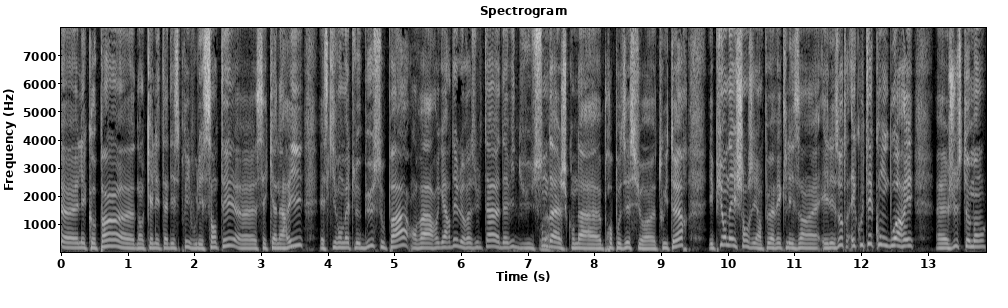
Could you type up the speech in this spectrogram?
euh, les copains, euh, dans quel état d'esprit vous les sentez, euh, ces Canaries Est-ce qu'ils vont mettre le bus ou pas? On va regarder le résultat, David, du sondage qu'on a proposé sur euh, Twitter. Et puis, on a échangé un peu avec les uns et les autres. Écoutez, Comboiré, euh, justement,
